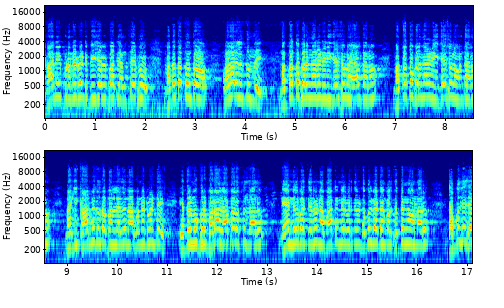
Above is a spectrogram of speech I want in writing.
కానీ ఇప్పుడు ఉన్నటువంటి బీజేపీ పార్టీ అంతసేపు మతతత్వంతో కొనాలి మతత్వ పరంగానే నేను ఈ దేశంలో వెళ్తాను మతత్వ పరంగానే నేను ఈ దేశంలో ఉంటాను. నాకు ఈ కార్మికులతో పని లేదు. నాకు ఉన్నటువంటి ఇద్దరు ముగ్గురు బడా వ్యాపారస్తులు చాలు. నేను నిలబడతాను నా పార్టీని నిలబడతాను డబ్బులు పెట్టడానికి వాళ్ళు సిద్ధంగా ఉన్నారు. డబ్బులు తీసే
